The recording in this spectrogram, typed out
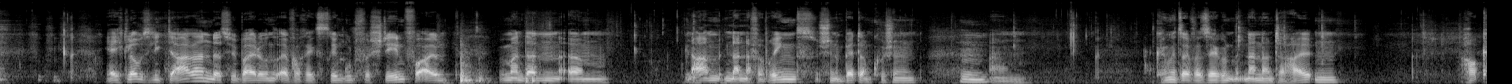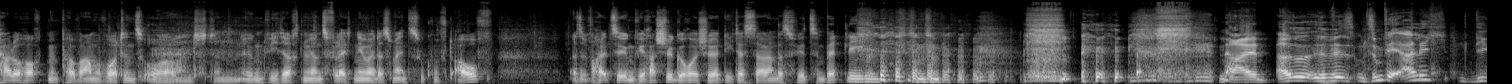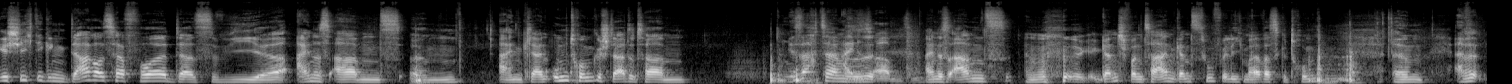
ja, ich glaube, es liegt daran, dass wir beide uns einfach extrem gut verstehen. Vor allem, wenn man dann ähm, einen Abend miteinander verbringt, schön im Bett am Kuscheln. Ähm, können wir uns einfach sehr gut miteinander unterhalten. Carlo haucht mir ein paar warme Worte ins Ohr und dann irgendwie dachten wir uns, vielleicht nehmen wir das mal in Zukunft auf. Also falls ihr irgendwie Raschelgeräusche hört, liegt das daran, dass wir jetzt im Bett liegen. Nein, also sind wir ehrlich, die Geschichte ging daraus hervor, dass wir eines Abends ähm, einen kleinen Umtrunk gestartet haben. Gesagt haben, Eines so- Abends, ne? eines Abends äh, ganz spontan, ganz zufällig mal was getrunken. Ähm, aber,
